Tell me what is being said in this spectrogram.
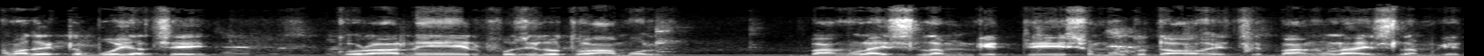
আমাদের একটা বই আছে, কোরআনের ফজিলত আমল। বাংলা ইসলাম গেটে সম্ভবত দেওয়া হয়েছে, বাংলা ইসলাম গেট।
